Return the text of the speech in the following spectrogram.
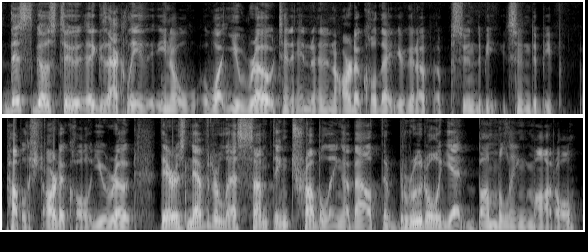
this goes to exactly you know what you wrote in, in, in an article that you're going to uh, soon to be soon to be published article, you wrote, There is nevertheless something troubling about the brutal yet bumbling model.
